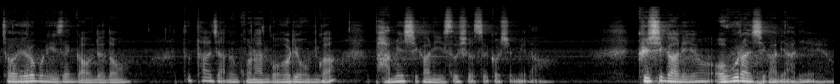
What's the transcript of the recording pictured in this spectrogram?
저 여러분의 인생 가운데도 뜻하지 않은 고난과 어려움과 밤의 시간이 있으셨을 것입니다. 그 시간이요, 억울한 시간이 아니에요.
